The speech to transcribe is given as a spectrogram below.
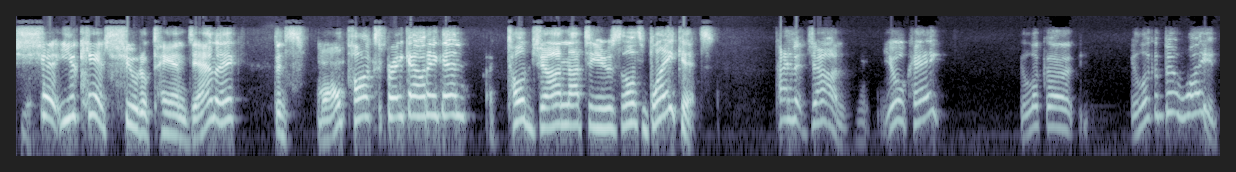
Shit, you can't shoot a pandemic. Did smallpox break out again? I told John not to use those blankets. Private John, you okay? You look a you look a bit white.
